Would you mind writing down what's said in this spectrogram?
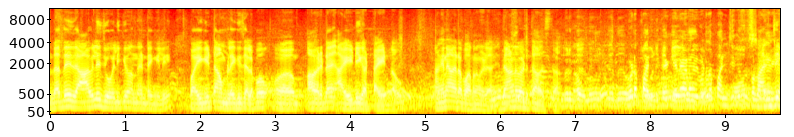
അതായത് രാവിലെ ജോലിക്ക് വന്നിട്ടുണ്ടെങ്കിൽ വൈകിട്ടാകുമ്പോഴേക്ക് ചിലപ്പോൾ അവരുടെ ഐ ഡി കട്ടായി ഉണ്ടാവും അങ്ങനെ അവരെ പറഞ്ഞു വിടുക. ഇതാണ് ഇവിടുത്തെ അവസ്ഥ. പഞ്ച്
